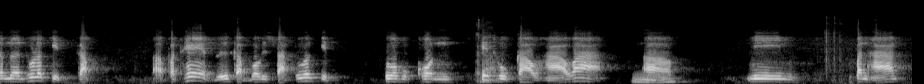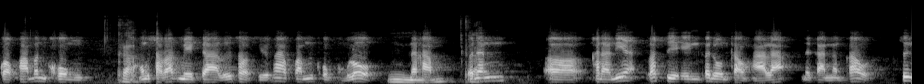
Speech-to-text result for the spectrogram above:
ดำเนินธุรกิจกับเอ่อประเทศหรือกับบริษัทธุรกิจตัวบุคคลที่ถูกกล่าวหาว่าอืมเอ่อมีปัญหาก่อความมั่นคงครับ ของสหรัฐอเมริกาหรือสอดเสียภาพความมั่นคงของโลกอืมนะครับ เพราะฉะนั้นเอ่อขณะเนี้ยรัสเซียเองก็โดนกล่าวหาแล้วในการนำเข้า ซึ่ง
